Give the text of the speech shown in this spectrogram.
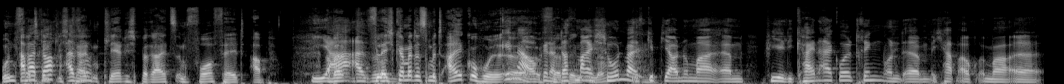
Unverträglichkeiten also- kläre ich bereits im Vorfeld ab. Ja, aber also- vielleicht kann man das mit Alkohol Genau, äh, genau, das mache ich ne? schon, weil es gibt ja auch nun mal ähm, viele, die keinen Alkohol trinken und ähm, ich habe auch immer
